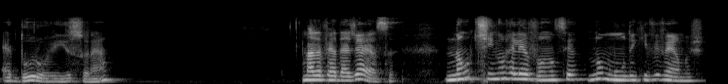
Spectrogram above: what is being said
é duro ouvir isso, né? Mas a verdade é essa: não tinham relevância no mundo em que vivemos.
